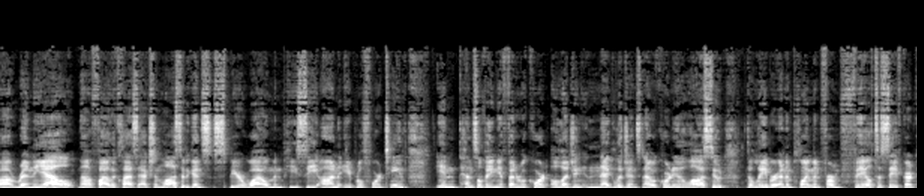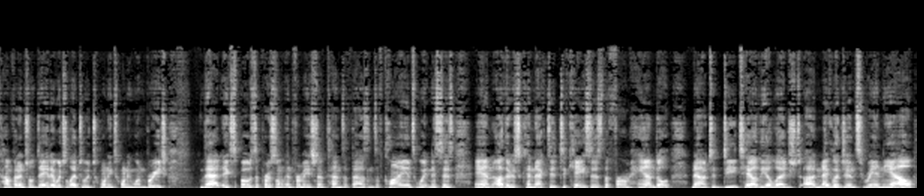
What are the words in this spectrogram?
uh, Reniel uh, filed a class action lawsuit against Spear Wilderman PC on April fourteenth in Pennsylvania federal court, alleging negligence. Now, according to the lawsuit, the labor and employment firm failed to safeguard confidential data, which led to a 2021 breach that exposed the personal information of tens of thousands of clients, witnesses, and others connected to cases the firm handled. Now, to detail the alleged uh, negligence, Raniel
